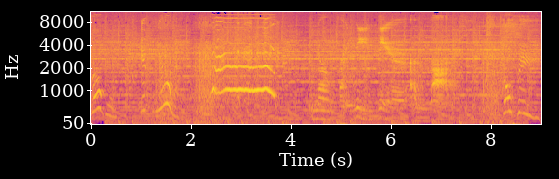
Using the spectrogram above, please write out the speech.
Rogan, it's you! Nobody here alive. Sophie!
